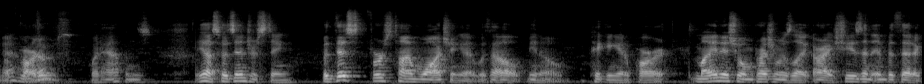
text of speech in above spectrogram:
Yeah, a part knows? of what happens. Yeah, so it's interesting. But this first time watching it without, you know, picking it apart, my initial impression was like, all right, she's an empathetic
